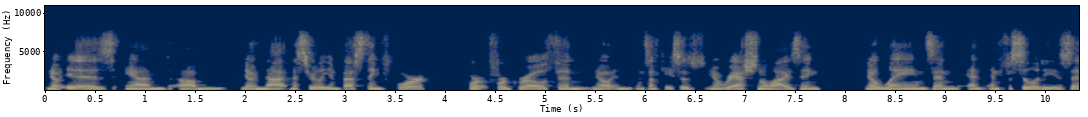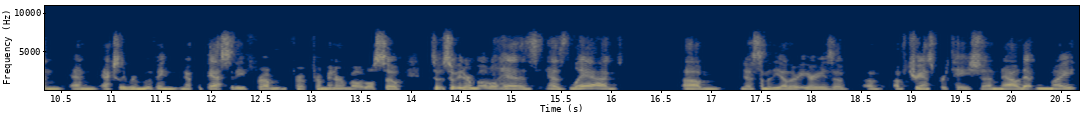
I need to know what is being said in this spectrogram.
you know is, and um, you know not necessarily investing for for for growth, and you know in, in some cases you know rationalizing you know, lanes and, and, and facilities and, and actually removing, you know, capacity from, from, from intermodal. So, so, so intermodal has, has lagged, um, you know, some of the other areas of, of, of transportation. Now that might,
